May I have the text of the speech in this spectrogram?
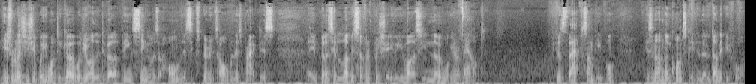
Is relationship where you want to go, or would you rather develop being single as a wholeness experience, wholeness practice, a ability to love yourself and appreciate who you are so you know what you're about? Because that, for some people, is an unknown quantity. They've never done it before.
